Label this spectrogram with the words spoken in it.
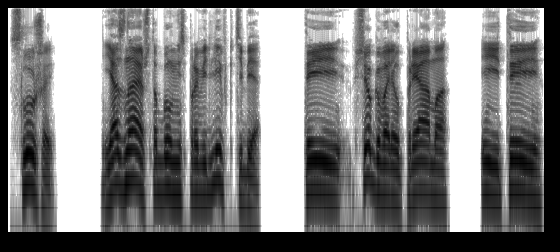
Слушай, я знаю, что был несправедлив к тебе. Ты все говорил прямо, и ты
